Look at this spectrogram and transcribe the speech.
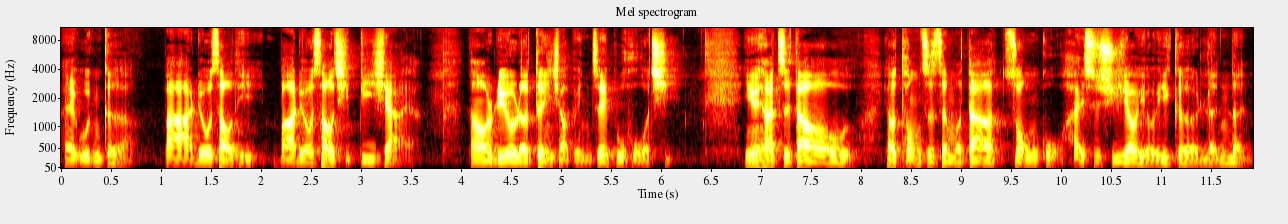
哎文革啊，把刘少奇把刘少奇逼下来啊，然后留了邓小平这部活棋，因为他知道要统治这么大的中国，还是需要有一个人人。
